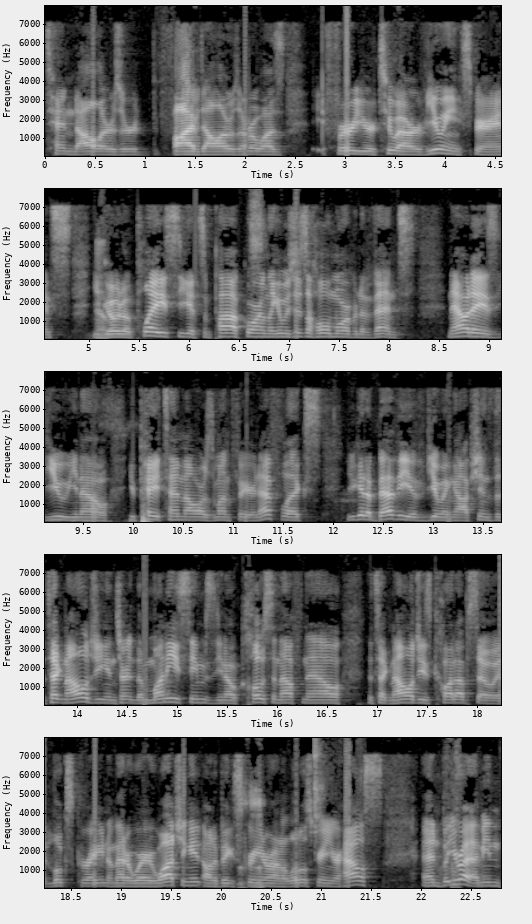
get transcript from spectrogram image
ten dollars or five dollars, whatever it was, for your two-hour viewing experience. You yep. go to a place, you get some popcorn, like it was just a whole more of an event. Nowadays, you you know, you pay ten dollars a month for your Netflix. You get a bevy of viewing options. The technology in turn, the money seems you know close enough now. The technology's caught up, so it looks great no matter where you're watching it on a big screen mm-hmm. or on a little screen in your house. And but you're right. I mean,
